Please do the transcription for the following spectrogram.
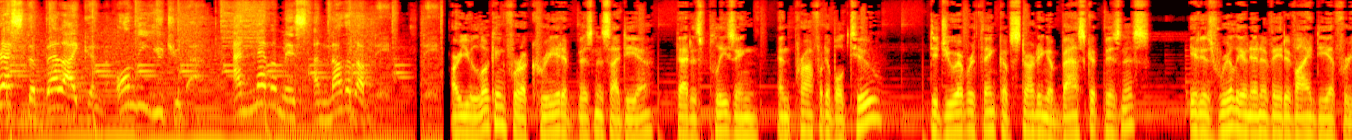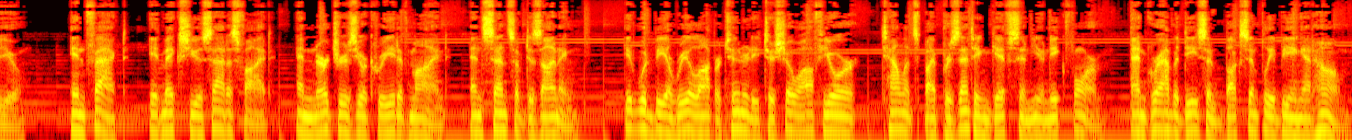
press the bell icon on the YouTube app and never miss another update. Are you looking for a creative business idea that is pleasing and profitable too? Did you ever think of starting a basket business? It is really an innovative idea for you. In fact, it makes you satisfied and nurtures your creative mind and sense of designing. It would be a real opportunity to show off your talents by presenting gifts in unique form and grab a decent buck simply being at home.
